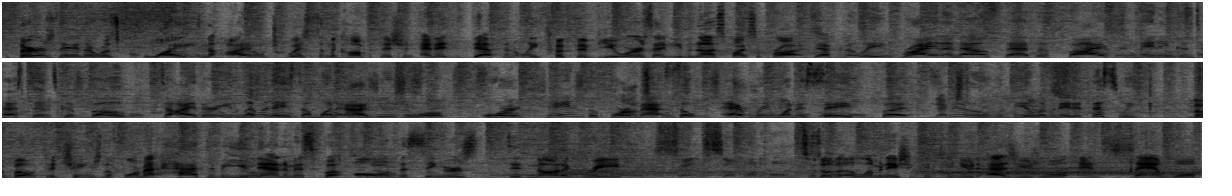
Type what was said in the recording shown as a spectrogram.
Thursday, there was quite an Idol twist in the competition, and it definitely took the viewers and even us by surprise. Definitely. Ryan announced that the five remaining contestants could vote to either eliminate someone as usual or change the format so everyone is safe, but two would be eliminated this week. The vote to change the format had to be unanimous, but all of the singers did not agree. So the elimination continued as usual, and Sam Woolf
